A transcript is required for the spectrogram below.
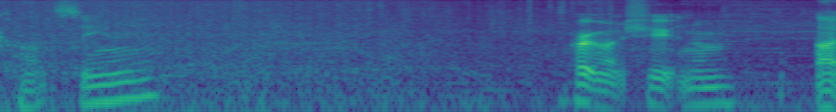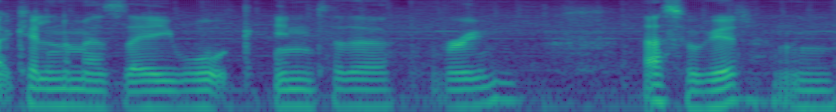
can't see me. Pretty much shooting them, like killing them as they walk into the room. That's all good. I mean,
